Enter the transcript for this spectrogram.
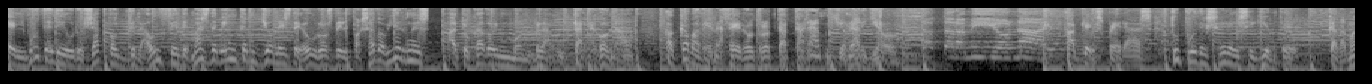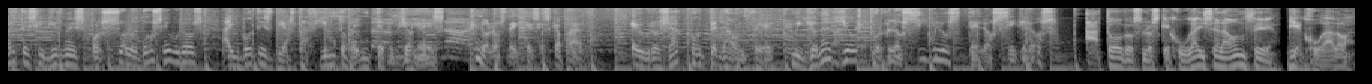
El bote de Eurojackpot de la 11 de más de 20 millones de euros del pasado viernes ha tocado en Montblanc, Tarragona. Acaba de nacer otro tataramillonario. ¿A qué esperas? Tú puedes ser el siguiente. Cada martes y viernes por solo 2 euros hay botes de hasta 120 millones. No los dejes escapar. Eurojackpot de la 11. Millonario por los siglos de los siglos. A todos los que jugáis a la 11, bien jugado.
